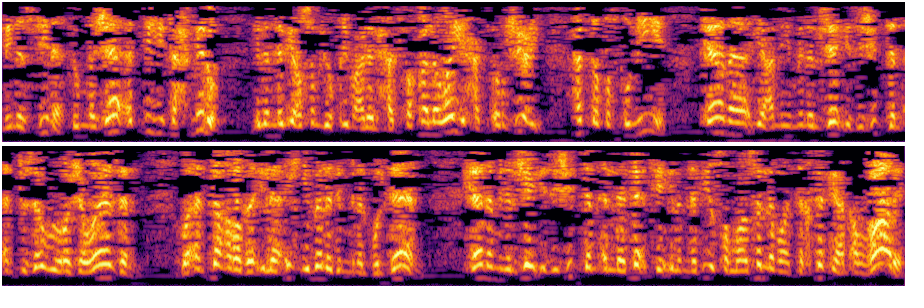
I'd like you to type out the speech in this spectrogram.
من الزنا ثم جاءت به تحمله. إلى النبي والسلام ليقيم على الحد فقال ويحك ارجعي حتى تفطميه كان يعني من الجائز جدا أن تزور جوازا وأن تهرب إلى أي بلد من البلدان. كان من الجائز جدا أن لا تأتي إلى النبي صلى الله عليه وسلم وأن تختفي عن أنظاره.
